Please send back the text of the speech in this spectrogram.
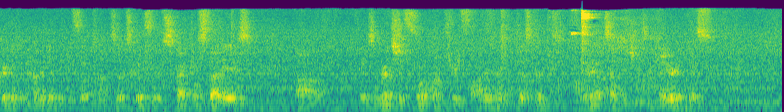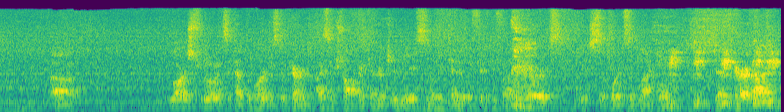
greater than 100 MeV photons. So it's good for spectral studies. Uh, there's a redshift 4.35 very distant, way outside the GC very this. Uh, large fluence, it had the largest apparent isotropic energy release, nearly 10 to the 55 millirds, which supports the black hole jet paradigm.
